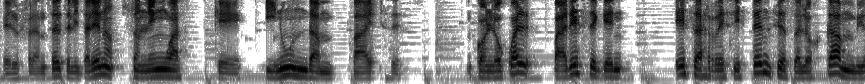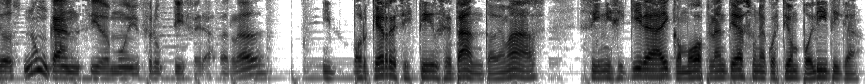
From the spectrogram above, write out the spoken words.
el francés, el italiano son lenguas que inundan países. Con lo cual parece que esas resistencias a los cambios nunca han sido muy fructíferas, ¿verdad? ¿Y por qué resistirse tanto, además, si ni siquiera hay, como vos planteas, una cuestión política?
